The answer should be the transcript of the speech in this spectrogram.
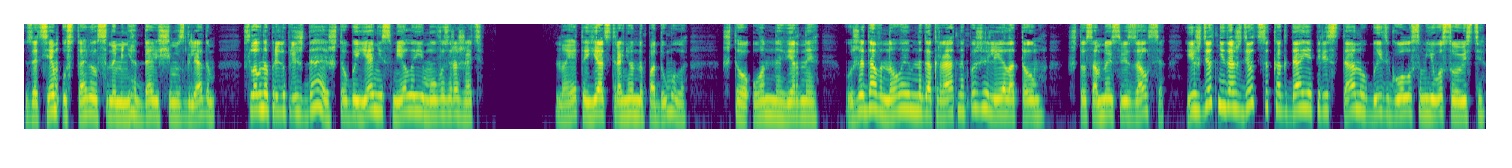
Затем уставился на меня давящим взглядом, словно предупреждая, чтобы я не смела ему возражать. На это я отстраненно подумала, что он, наверное, уже давно и многократно пожалел о том, что со мной связался и ждет не дождется, когда я перестану быть голосом его совести.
